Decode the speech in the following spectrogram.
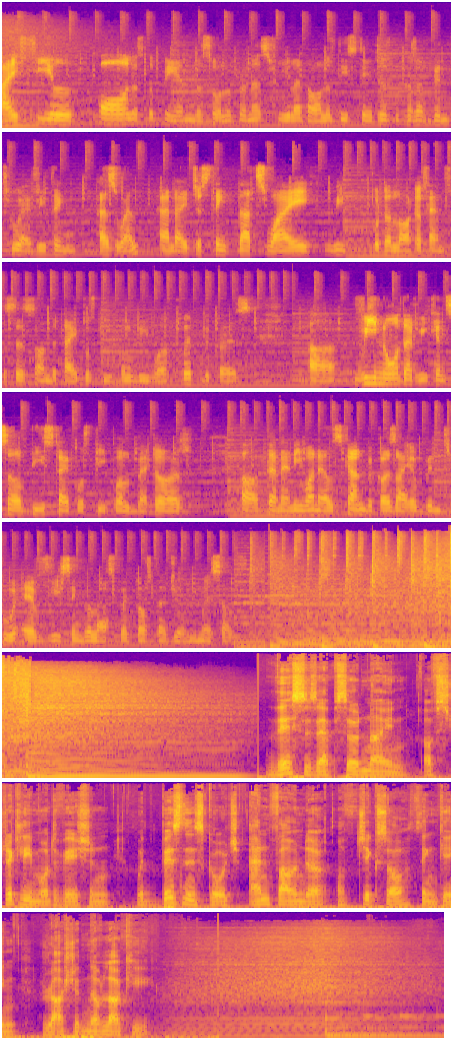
I feel all of the pain the solopreneurs feel at all of these stages because I've been through everything as well. And I just think that's why we put a lot of emphasis on the type of people we work with because uh, we know that we can serve these type of people better uh, than anyone else can because I have been through every single aspect of that journey myself. This is episode 9 of Strictly Motivation with business coach and founder of Jigsaw Thinking, Rashid Navlaki.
